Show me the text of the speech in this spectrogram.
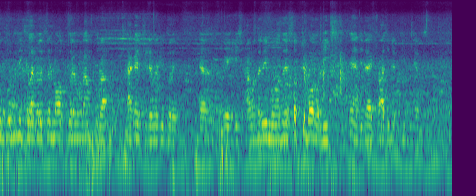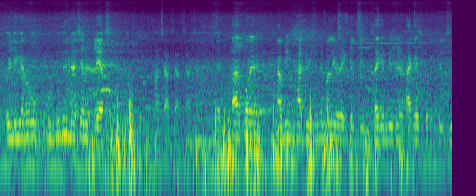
উদ্বোধনী খেলাটা হয়েছিল নবপুর এবং রামপুরা ঢাকা স্টেডিয়ামের ভিতরে। হ্যাঁ, আমাদের এই মহাদেশের সবচেয়ে বড় লিগ হ্যাঁ যেটা একশো আশিটা টিম ওই লিগে আমার উদ- উদ্বোধনী ম্যাচে আমি প্লেয়ার ছিলাম। আচ্ছা আচ্ছা আচ্ছা আচ্ছা। তারপরে আমি থার্ড ডিভিশনে মালি হয়ে খেলছি সেকেন্ড ডিভিশনে ঢাকা স্পোর্টিং খেলছি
